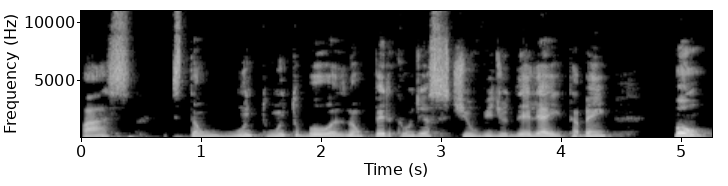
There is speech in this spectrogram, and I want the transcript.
faz estão muito, muito boas. Não percam de assistir o vídeo dele aí, tá bem? Bom,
